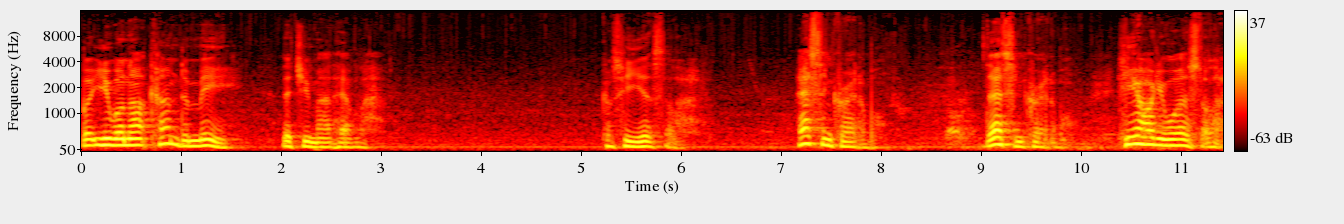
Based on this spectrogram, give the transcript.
but you will not come to me that you might have life. Because he is the life. That's incredible. That's incredible. He already was alive.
